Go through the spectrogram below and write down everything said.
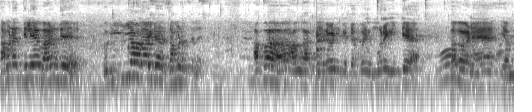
சமணத்திலே வாழ்ந்து பெரிய ஆளாயிட்டார் சமணத்தில். அப்போ அவங்க அக்கா இறைவன் கிட்ட போய் முறையிட்டு பகவானே என்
